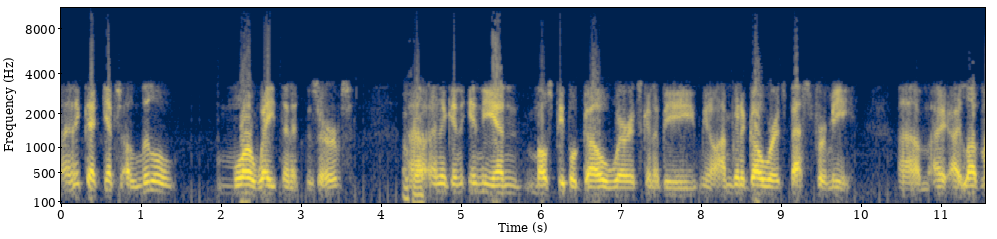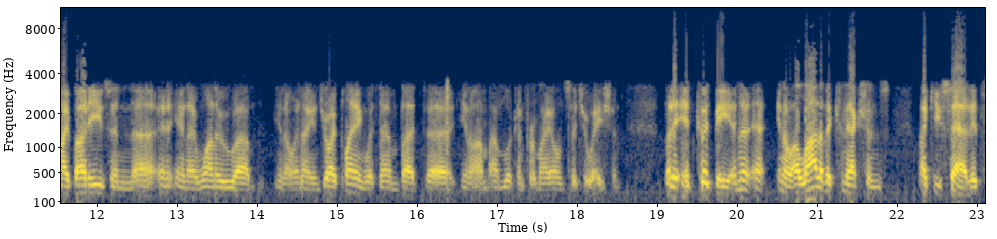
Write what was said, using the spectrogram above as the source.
I think that gets a little more weight than it deserves. Okay. Uh, I think in, in the end, most people go where it's going to be. You know, I'm going to go where it's best for me. Um, I, I love my buddies, and uh, and, and I want to, uh, you know, and I enjoy playing with them. But uh, you know, I'm, I'm looking for my own situation. But it, it could be, and uh, you know, a lot of the connections, like you said, it's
